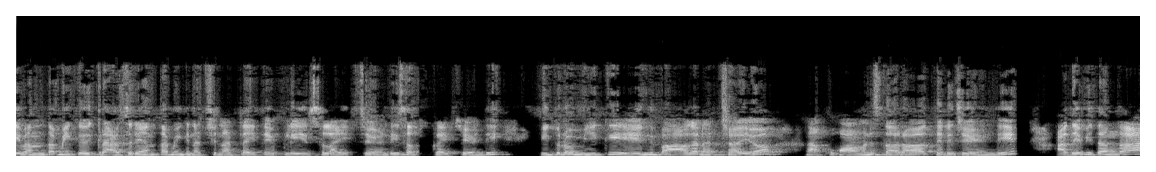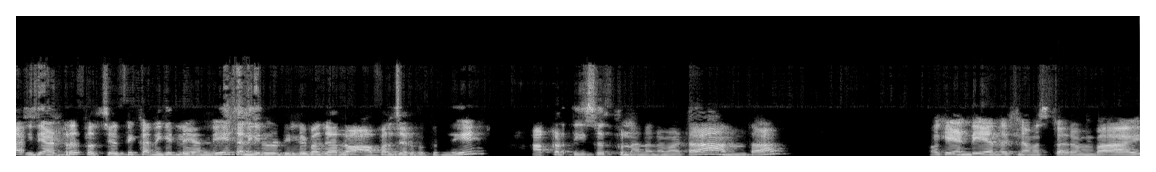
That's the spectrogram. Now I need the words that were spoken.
ఇవంతా మీకు గ్రాసరీ అంతా మీకు నచ్చినట్లయితే ప్లీజ్ లైక్ చేయండి సబ్స్క్రైబ్ చేయండి. ఇందులో మీకు ఏంది బాగా నచ్చాయో నాకు కామెంట్స్ ద్వారా తెలియజేయండి. అదే విధంగా ఇది అడ్రస్ వచ్చేసి కనిగిరిలే అండి. కనిగిరి ఢిల్లీ బజార్లో ఆఫర్ జరుగుతుంది. అక్కడ తీసేసుకున్నాను అనమాట అంతా. ఓకే అండి అందరికి నమస్కారం. బాయ్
